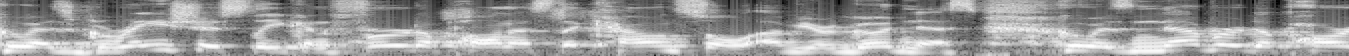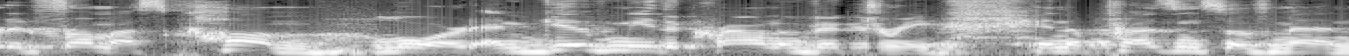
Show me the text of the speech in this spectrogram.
who has graciously conferred upon us the counsel of your goodness, who has never departed from us. Come, Lord, and give me the crown of victory in the presence of men.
